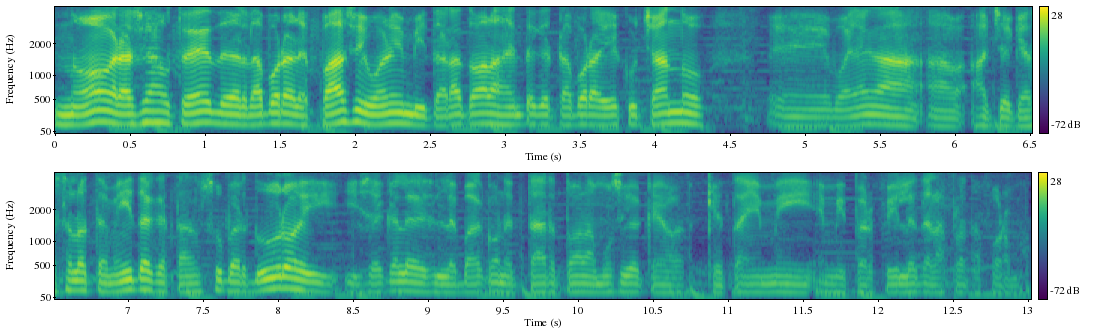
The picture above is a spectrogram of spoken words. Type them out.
No, gracias a ustedes de verdad por el espacio y bueno, invitar a toda la gente que está por ahí escuchando, eh, vayan a, chequearse los temitas que están súper duros y, sé que les, les, va a conectar toda la música que, que está en, mi, en mis perfiles de las plataformas.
